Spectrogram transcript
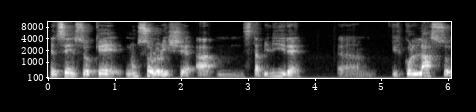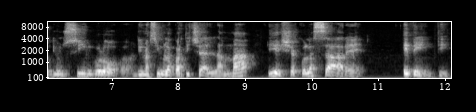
nel senso che non solo riesce a mh, stabilire uh, il collasso di, un singolo, uh, di una singola particella, ma riesce a collassare eventi.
